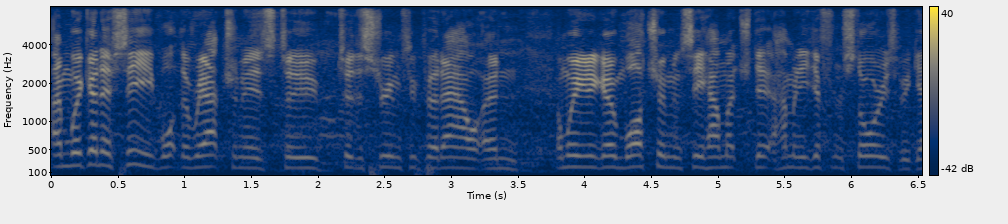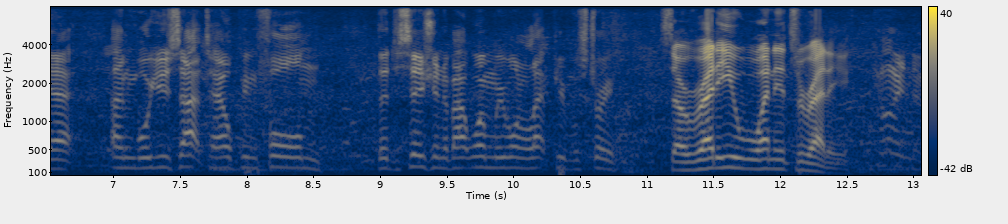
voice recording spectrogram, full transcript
and we're going to see what the reaction is to, to the streams we put out, and, and we're going to go and watch them and see how much di- how many different stories we get, and we'll use that to help inform the decision about when we want to let people stream. So ready when it's ready. Kind of.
